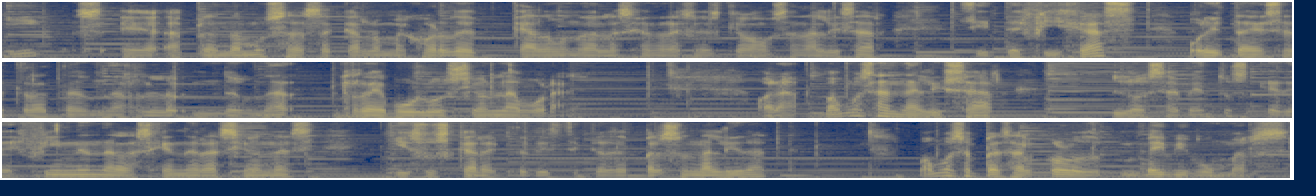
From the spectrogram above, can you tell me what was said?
y eh, aprendamos a sacar lo mejor de cada una de las generaciones que vamos a analizar. Si te fijas, ahorita se trata de una, de una revolución laboral. Ahora, vamos a analizar los eventos que definen a las generaciones y sus características de personalidad. Vamos a empezar con los baby boomers.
